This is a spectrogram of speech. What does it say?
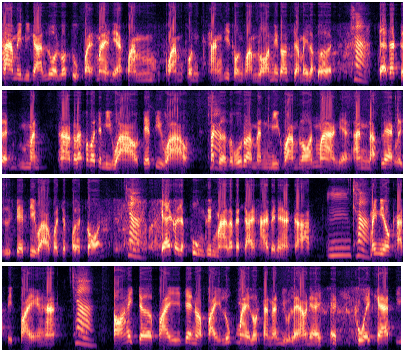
ถ้าไม่มีการรั่วรถถูกไฟไหม้เนี่ยความความทนถังที่ทนความร้อนเนี่ยก็จะไม่ระเบิด ค่ะ แต่ถ้าเกิดมัน อ่าแล้วเขาก็จะมีวาล์วเซฟตี้วาล์วถ้าเกิดสมมุติว่ามันมีความร้อนมากเนี่ย อันดับแรกเลยคือเซฟตี้วาล์วก็จะเปิดก่อน ค่ะ แก๊สก็จะพุ่งขึ้นมาแล้วกระจายหายไปในอากาศ อืม ค่ะ ไม่มีโอกาสติดไฟนะฮะ ค่ะ ต่อให้เจอไฟเช่นว่าไฟลุกไหม้รถคันนั้นอยู่แล้วเนี่ยไอ้ไอ้พวยแก๊สที่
